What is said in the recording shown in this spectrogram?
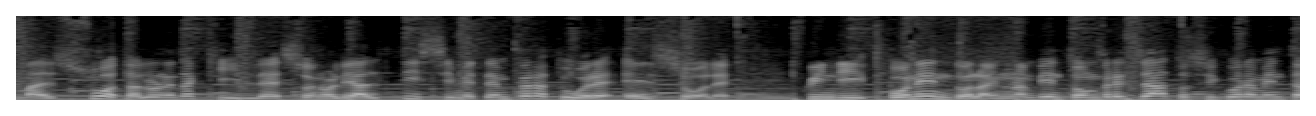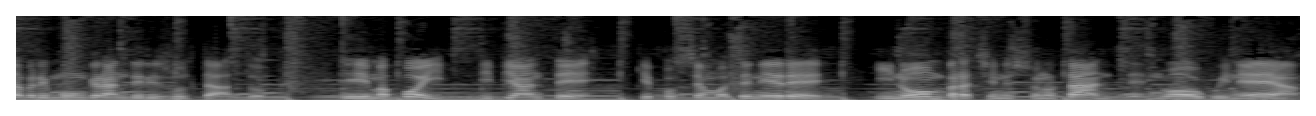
ma il suo tallone d'Achille sono le altissime temperature e il sole. Quindi ponendola in un ambiente ombreggiato sicuramente avremo un grande risultato. Eh, ma poi di piante che possiamo tenere in ombra ce ne sono tante, Nuova Guinea,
